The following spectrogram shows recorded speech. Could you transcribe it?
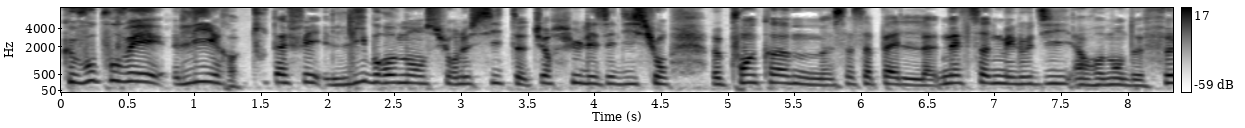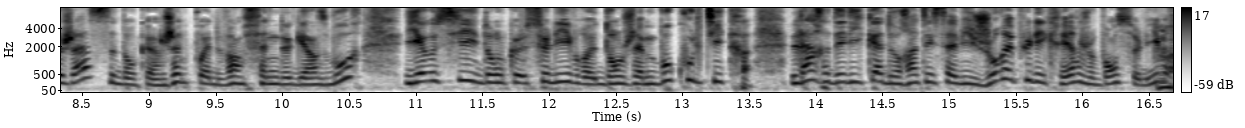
que vous pouvez lire tout à fait librement sur le site turfuleséditions.com. Ça s'appelle Nelson Mélodie, un roman de Feujas, donc un jeune poète vin fan de Gainsbourg. Il y a aussi donc ce livre dont j'aime beaucoup le titre, L'art délicat de rater sa vie. J'aurais pu l'écrire, je pense, ce livre.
